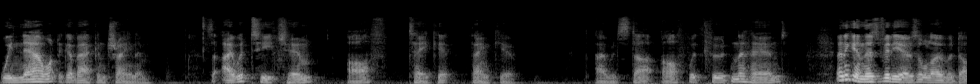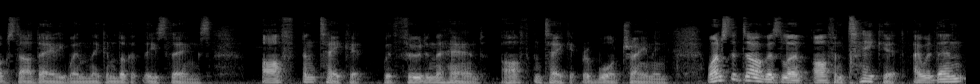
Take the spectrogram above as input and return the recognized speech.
We now want to go back and train him. So I would teach him off, take it, thank you. I would start off with food in the hand. And again, there's videos all over Dogstar Daily when they can look at these things off and take it with food in the hand, off and take it, reward training. Once the dog has learnt off and take it, I would then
